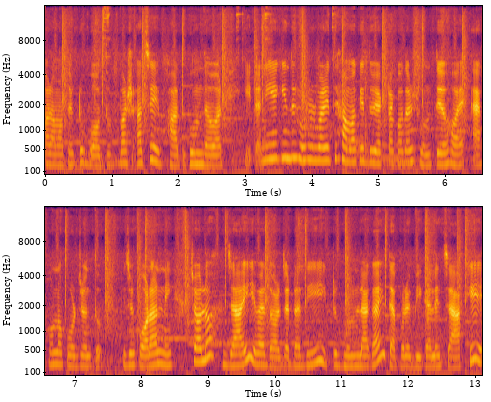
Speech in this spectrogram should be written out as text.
আর আমার তো একটু বদ অভ্যাস আছে, ভাত ঘুম দেওয়ার। এটা নিয়ে কিন্তু শ্বশুরবাড়িতে আমাকে দু একটা কথা শুনতেও হয় এখনও পর্যন্ত। কিছু করার নেই। চলো, যাই, এবার দরজাটা দিয়ে একটু ঘুম লাগাই, তারপরে বিকালে চা খেয়ে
